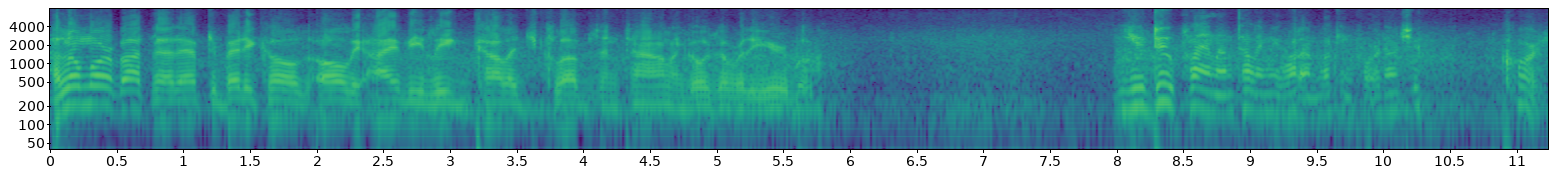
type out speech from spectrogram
I'll know more about that after Betty calls all the Ivy League college clubs in town and goes over the yearbook. You do plan on telling me what I'm looking for, don't you? Of course.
